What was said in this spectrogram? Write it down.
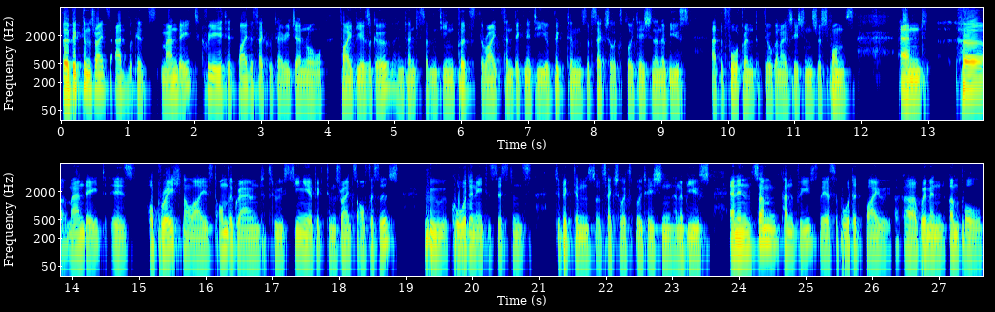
The Victims' Rights Advocates mandate created by the Secretary General five years ago in 2017 puts the rights and dignity of victims of sexual exploitation and abuse at the forefront of the organization's response. And her mandate is operationalized on the ground through senior victims' rights officers who coordinate assistance to victims of sexual exploitation and abuse. And in some countries, they are supported by uh, women UNPOL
